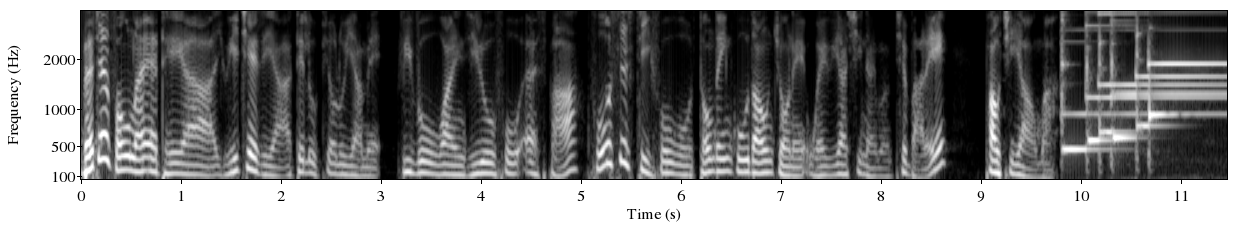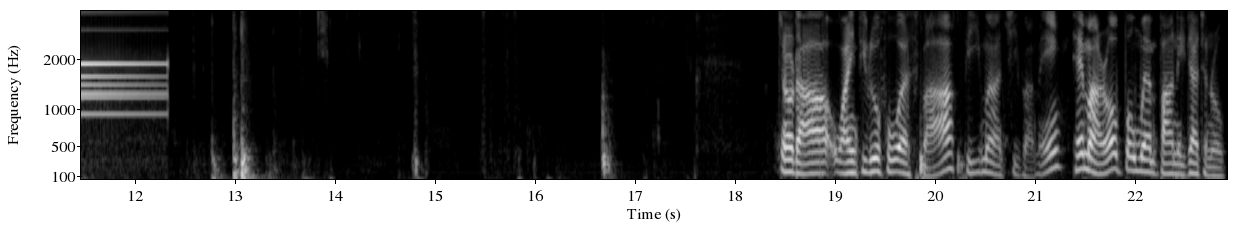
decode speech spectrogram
budget phone line အထက်ကရွေးချယ်စရာအသစ်လို့ပြောလို့ရမယ် Vivo Y04s ပါ464ကို3,900ကျော်နဲ့ဝယ်ယူရရှိနိုင်မှာဖြစ်ပါတယ်ဖောက်ကြည့်ရအောင်ပါ ကျွန်တော်ဒါ Y04s ပါပြီးမှကြည့်ပါမယ်အဲမှာတော့ပုံမှန်ပါနေကြကျွန်တော်တို့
